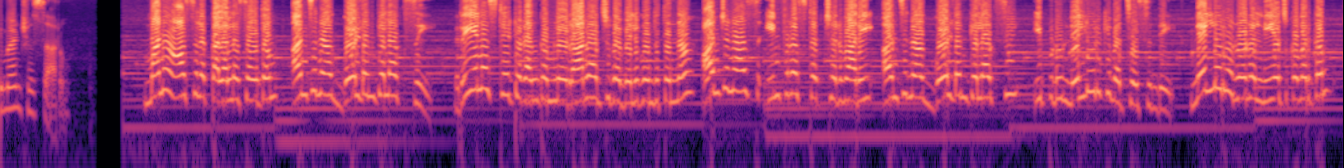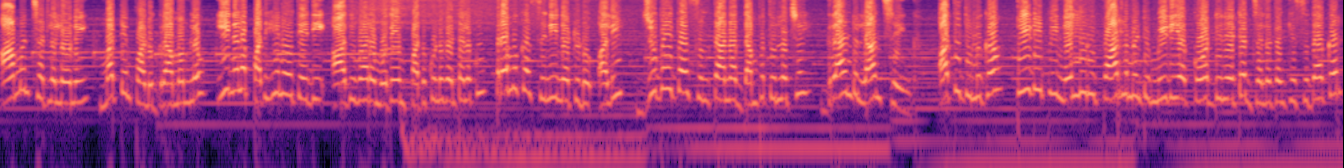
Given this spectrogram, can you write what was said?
డిమాండ్ చేశారు. మన ఆశల కలల సౌధం Anjana golden galaxy. Real estate రంగంలో రారాజుగా వెలుగొందుతున్న అంజనాస్ ఇన్ఫ్రాస్ట్రక్చర్ వారి అంజనా గోల్డెన్ గెలాక్సీ ఇప్పుడు నెల్లూరుకి వచ్చేసింది. నెల్లూరు రూరల్ నియోజకవర్గం ఆమంచర్లలోని మట్టింపాడు గ్రామంలో ఈ నెల పదిహేనవ తేదీ ఆదివారం ఉదయం పదకొండు గంటలకు ప్రముఖ సినీ నటుడు అలీ జుబేదా సుల్తానా దంపతులచే గ్రాండ్ లాంచింగ్. అతిథులుగా TDP Nellore parliament media coordinator Jaladanki Sudhakar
